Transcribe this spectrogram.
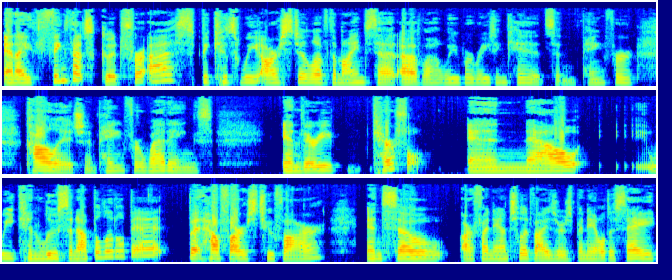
And I think that's good for us because we are still of the mindset of, well, we were raising kids and paying for college and paying for weddings and very careful. And now we can loosen up a little bit, but how far is too far? And so our financial advisor has been able to say,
